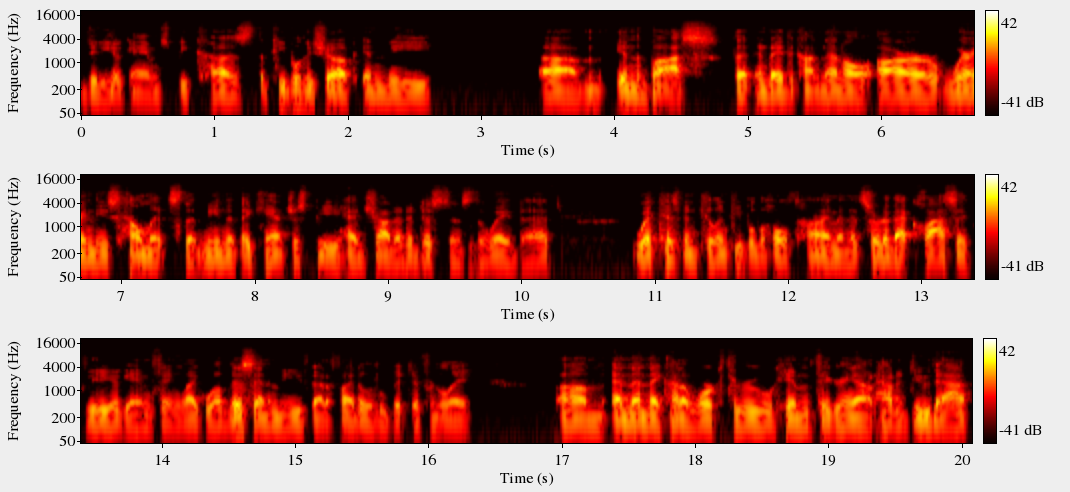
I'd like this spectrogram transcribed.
video games because the people who show up in the um, in the bus that invade the Continental are wearing these helmets that mean that they can't just be headshot at a distance the way that Wick has been killing people the whole time. And it's sort of that classic video game thing like, well, this enemy you've got to fight a little bit differently. Um, and then they kind of work through him figuring out how to do that,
